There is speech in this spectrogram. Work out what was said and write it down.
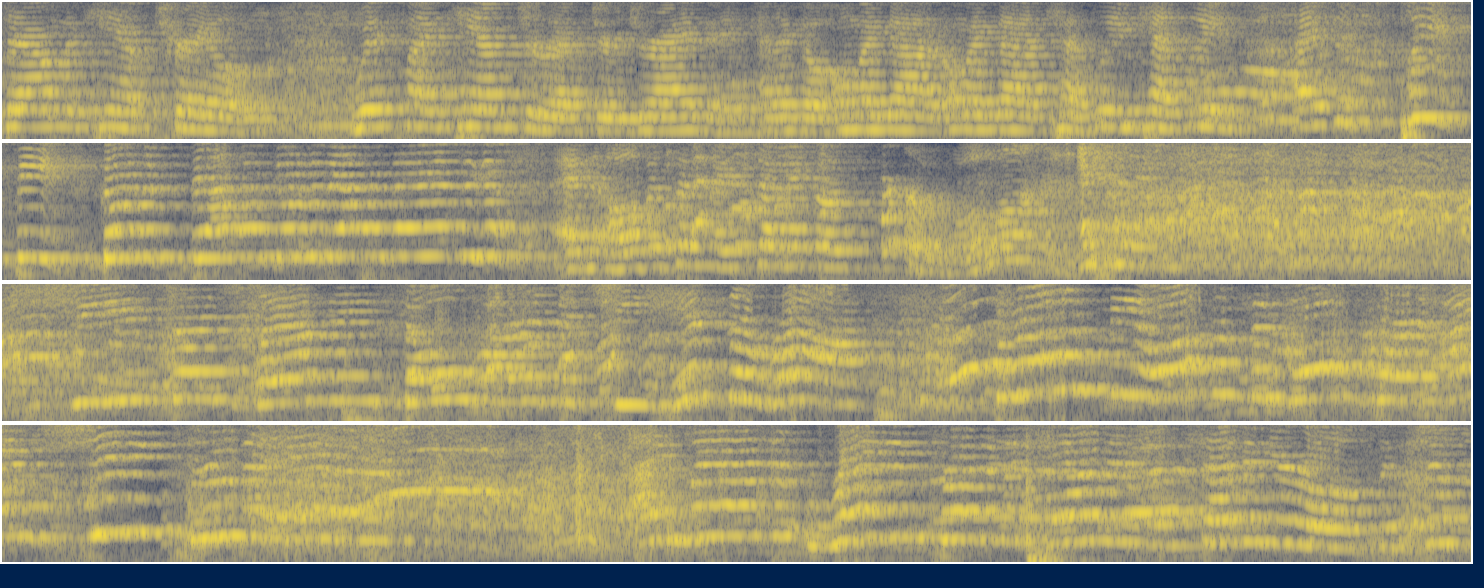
down the camp trails with my camp director driving, and I go, oh my god, oh my god, Kathleen, Kathleen, I have to, please speed, go to the bathroom, go to the bathroom, I have to go, and all of a sudden my stomach goes, and she starts laughing so hard that she hits a rock, throws me off of the golf cart. I am shitting through the air. I land right in front of a cabin of seven-year-olds with just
